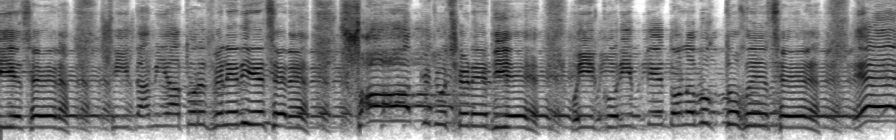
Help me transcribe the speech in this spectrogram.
দিয়েছেন। সেই দামি আতর ফেলে দিয়েছেন। সব কিছু ছেড়ে দিয়ে ওই গরিবকে দলভুক্ত হয়েছে। এই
